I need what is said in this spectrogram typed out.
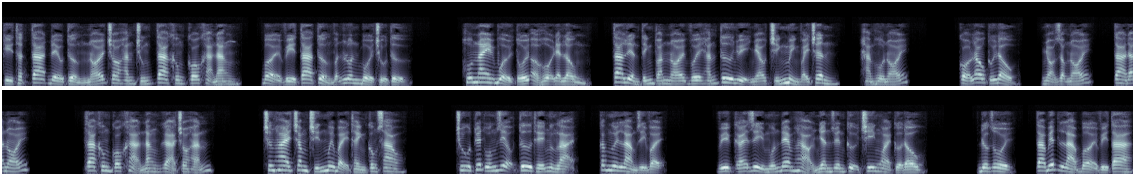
kỳ thật ta đều tưởng nói cho hắn chúng ta không có khả năng, bởi vì ta tưởng vẫn luôn bồi chủ tử. Hôm nay buổi tối ở hội đèn lồng, ta liền tính toán nói với hắn tư nhụy nhéo chính mình váy chân, hàm hồ nói. Cỏ lau cúi đầu, nhỏ giọng nói, ta đã nói. Ta không có khả năng gả cho hắn. chương 297 thành công sao. Chu tuyết uống rượu tư thế ngừng lại, các ngươi làm gì vậy? Vì cái gì muốn đem hảo nhân duyên cự chi ngoài cửa đâu? Được rồi, ta biết là bởi vì ta,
